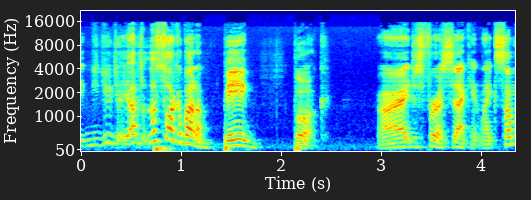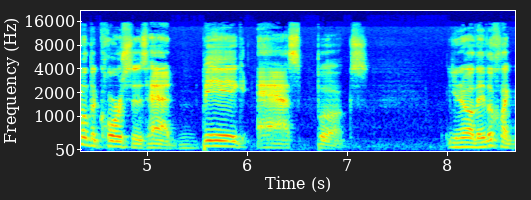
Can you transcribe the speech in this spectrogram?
You- let's talk about a big book. All right, just for a second. Like some of the courses had big ass books. You know, they look like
